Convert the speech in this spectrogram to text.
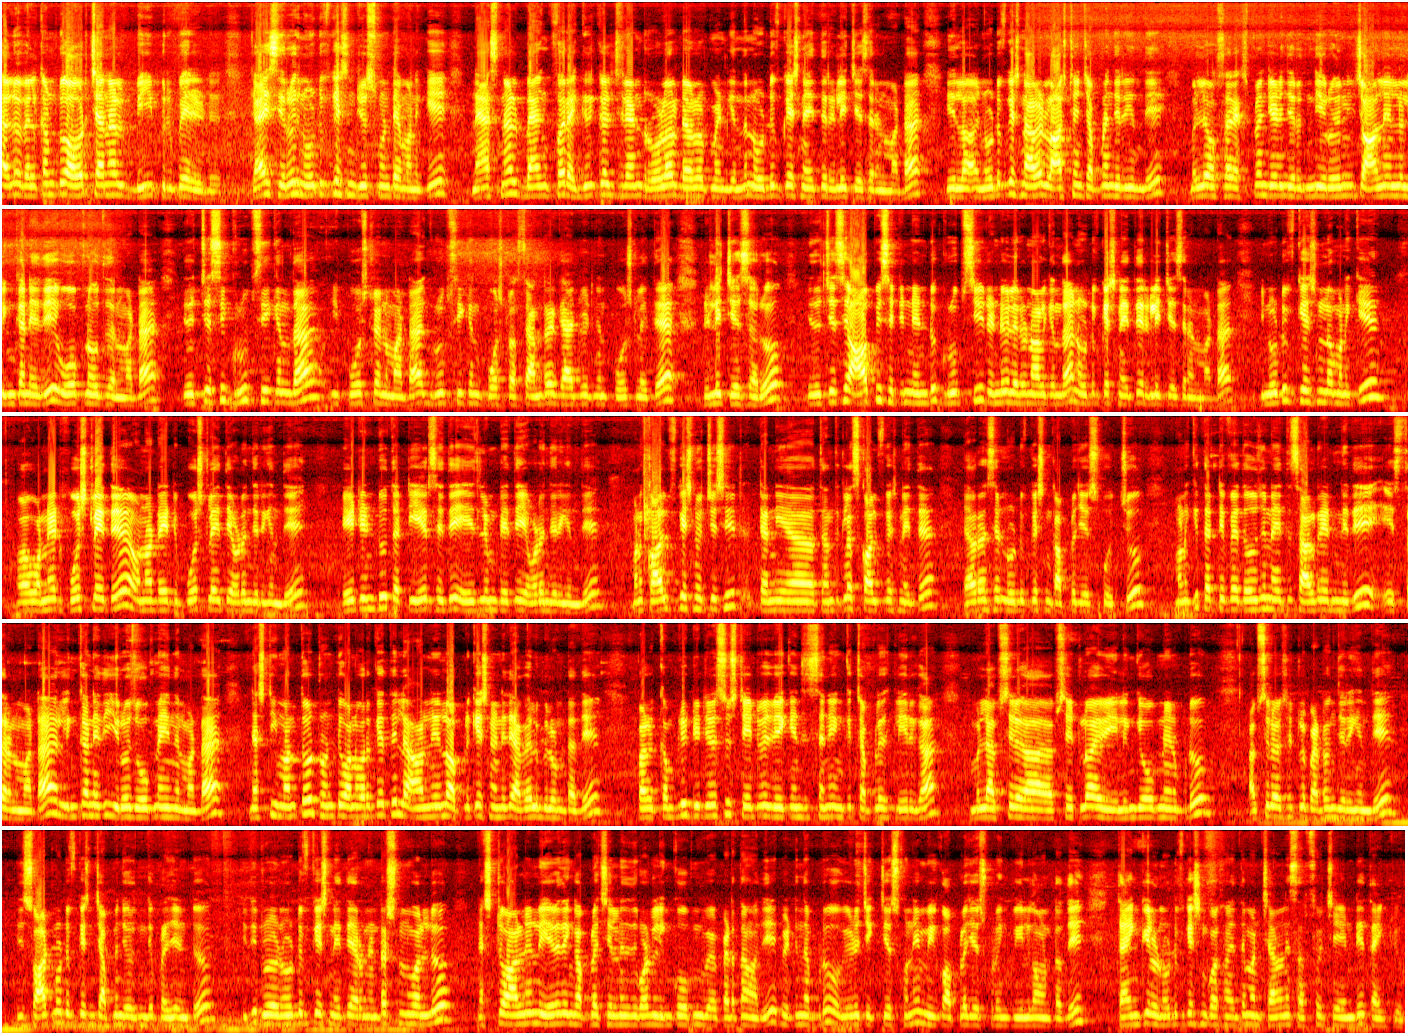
Hello welcome to our channel be prepared guys ఈరోజు notification చూసుకుంటే మనకి national bank for agriculture and rural development కింద notification అయితే release చేశారనమాట ఇది నోటిఫికేషన్ ఆల్రెడీ లాస్ట్ టైం చెప్పడం జరిగింది. మళ్ళీ ఒకసారి ఎక్స్ప్లెయిన్ చేయడం జరుగుతుంది. ఈ రోజు నుంచి ఆన్లైన్లో లింక్ అనేది ఓపెన్ అవుతుంది అనమాట ఇది వచ్చేసి గ్రూప్ సి కింద ఈ పోస్టులు అనమాట గ్రూప్ సి కింద పోస్టులు వస్తాయి. అండర్ గ్రాడ్యుయేట్ కింద పోస్టులు అయితే రిలీజ్ చేశారు. ఇది వచ్చేసి ఆఫీస్ అటెండెంట్ గ్రూప్ సి రెండు వేల ఇరవై నాలుగు కింద నోటిఫికేషన్ అయితే రిలీజ్ చేశారనమాట ఈ నోటిఫికేషన్లో మనకి వన్ ఎయిట్ పోస్టులు అయితే వన్ నాట్ ఎయిట్ పోస్టులు అయితే ఇవ్వడం జరిగింది. ఎయిటీన్ టు థర్టీ ఇయర్స్ అయితే ఏజ్ లిమిట్ అయితే ఇవ్వడం జరిగింది. మన క్వాలిఫికేషన్ వచ్చేసి టెన్ టెన్త్ క్లాస్ క్వాలిఫికేషన్ అయితే ఎవరైనా సరే నోటిఫికేషన్కి అప్లై చేసుకోవచ్చు. మనకి థర్టీ ఫైవ్ థౌజండ్ అయితే సాలరీ అనేది ఇస్తారనమాట లింక్ అనేది ఈరోజు ఓపెన్ అయిందనమాట నెక్స్ట్ ఈ మంత్ ట్వంటీ వన్ వరకు అయితే ఆన్లైన్లో అప్లికేషన్ అనేది అవైలబుల్ ఉంటుంది. Complete details state wise vacancies అని ఇంకా చెప్పలేదు క్లియర్గా. మళ్ళీ వెబ్సైట్ వెబ్సైట్లో అవి లింక్ ఓపెన్ అయినప్పుడు అఫ్సల్ వెబ్సైట్లో పెట్టడం జరిగింది. ఇది షార్ట్ నోటిఫికేషన్ చెప్పడం జరుగుతుంది ప్రజెంట్. ఇది నోటిఫికేషన్ అయితే ఎవరైనా ఇంట్రెస్ట్ ఉన్న వాళ్ళు నెక్స్ట్ ఆన్లైన్లో ఏ విధంగా అప్లై చేయాలనేది కూడా లింక్ ఓపెన్ పెడతాం అది. పెట్టినప్పుడు వీడియో చెక్ చేసుకుని మీకు అప్లై చేసుకోవడానికి వీలుగా ఉంటుంది. Thank you. నోటిఫికేషన్ కోసం అయితే మన ఛానల్ని సబ్స్క్రైబ్ చేయండి. Thank you.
